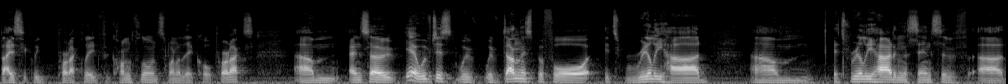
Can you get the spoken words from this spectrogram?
basically product lead for Confluence, one of their core products. Um, and so, yeah, we've just we've, we've done this before. It's really hard. Um, it's really hard in the sense of uh,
